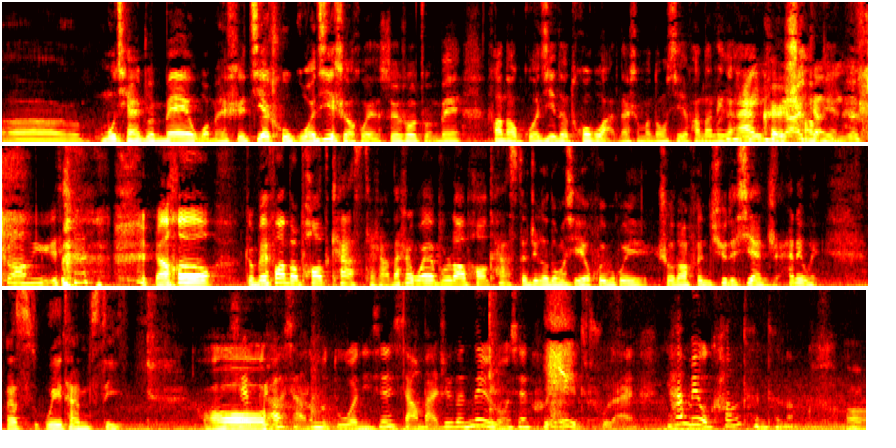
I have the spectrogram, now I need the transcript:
呃，目前准备我们是接触国际社会，所以说准备放到国际的托管的什么东西，放到那个 Anchor 上面整一。个双语的，然后准备放到 Podcast 上，但是我也不知道 Podcast 这个东西会不会受到分区的限制。Anyway，let's wait and see。你先哦不，要想那么多，你先想把这个内容先 create 出来，你还没有 content 呢。嗯、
